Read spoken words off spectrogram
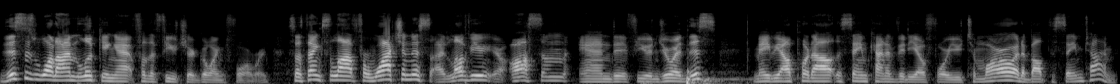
this is what I'm looking at for the future going forward. So thanks a lot for watching this. I love you. You're awesome. And if you enjoyed this, maybe I'll put out the same kind of video for you tomorrow at about the same time.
